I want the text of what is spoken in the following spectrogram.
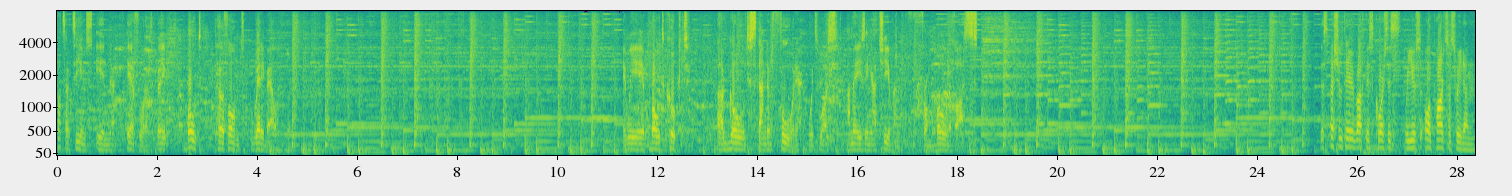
Fazer teams in Erfurt, they both performed very well. We both cooked a gold standard food, which was amazing achievement from both of us. The specialty about this course is we use all parts of Sweden.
